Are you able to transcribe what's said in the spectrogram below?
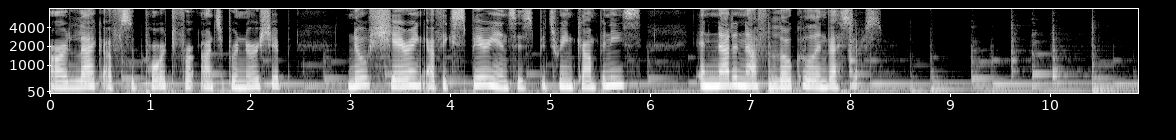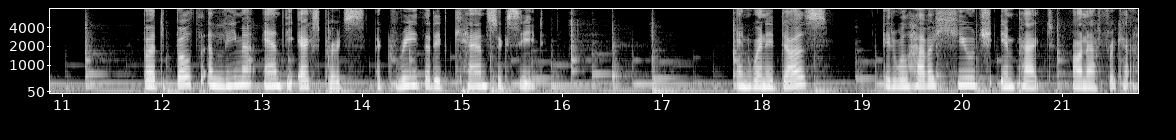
are lack of support for entrepreneurship, no sharing of experiences between companies, and not enough local investors. But both Alima and the experts agree that it can succeed. And when it does, it will have a huge impact on Africa.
